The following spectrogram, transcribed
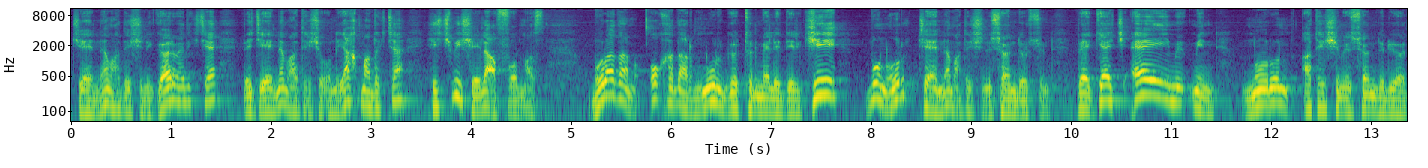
cehennem ateşini görmedikçe ve cehennem ateşi onu yakmadıkça hiçbir şeyle affolmaz. Buradan o kadar nur götürmelidir ki bu nur cehennem ateşini söndürsün. Ve geç ey mümin nurun ateşimi söndürüyor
